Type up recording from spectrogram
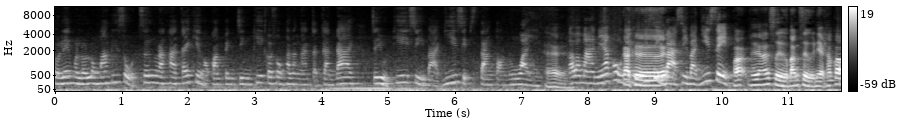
ตัวเลขมันลดลงมากที่สุด ซึ่งราคาใกล้เคียงกับความเป็นจริงที่กระทรวงพลังงานจัดการได้ จะอยู่ที่ 4 บาท 20 สตางค์ต่อหน่วยเออก็ประมาณเนี้ยคงก็จะอยู่ที่คือ4บาท 4 บาท 20 เพราะเพราะฉะนั้นสื่อบางสื่อเนี่ยเขาก็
